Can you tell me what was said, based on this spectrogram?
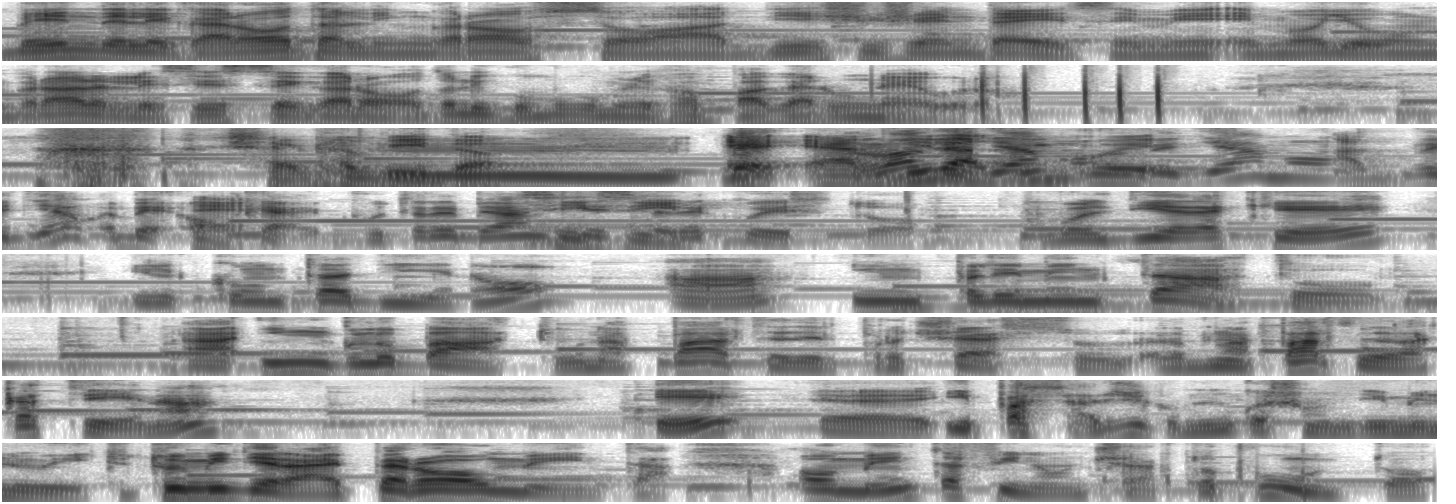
vende le carote all'ingrosso a 10 centesimi e voglio comprare le stesse carote, lui comunque me le fa pagare un euro. cioè, capito? Mm, e, e allora vediamo, que... vediamo, vediamo, beh, eh, ok, potrebbe anche sì, essere sì. questo. Vuol dire che il contadino ha implementato ha inglobato una parte del processo, una parte della catena e eh, i passaggi comunque sono diminuiti. Tu mi dirai però aumenta, aumenta fino a un certo punto,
